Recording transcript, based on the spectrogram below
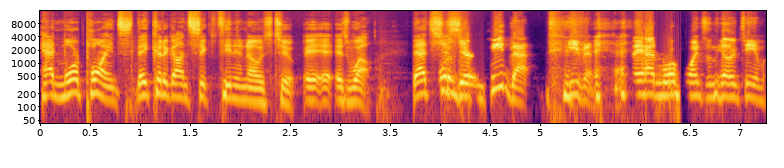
had more points, they could have gone 16 and 0 too as well. That's just guaranteed that. Even they had more points than the other team,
